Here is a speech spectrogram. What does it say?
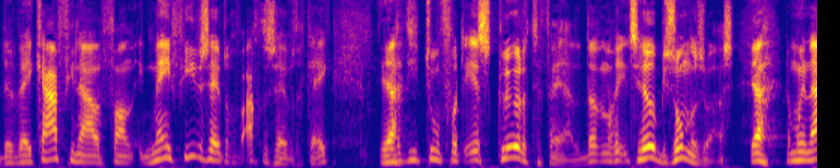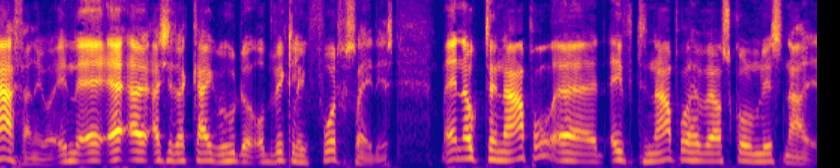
de WK-finale van, ik meen 74 of 78 keek. Ja. Dat hij toen voor het eerst kleuren tv had. Dat het nog iets heel bijzonders was. Ja. Dan moet je nagaan, joh. In, eh, eh, als je daar kijkt hoe de ontwikkeling voortgeschreden is. En ook Ten Napel. eh, even Ten Napel hebben we als columnist. Nou,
